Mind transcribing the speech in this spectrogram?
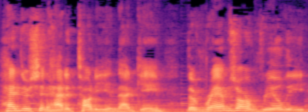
Henderson had a tutty in that game. The Rams are really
